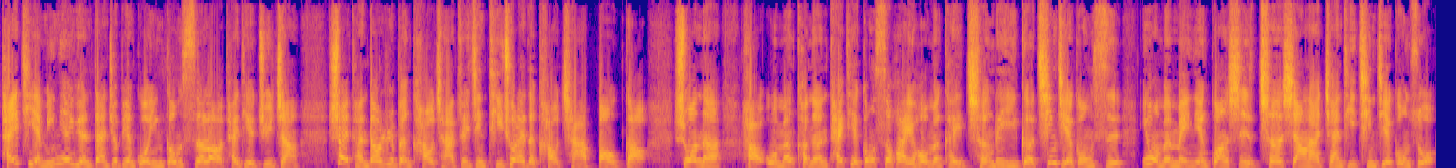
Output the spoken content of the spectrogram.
台铁明年元旦就变国营公司了。台铁局长率团到日本考察，最近提出来的考察报告说呢，好，我们可能台铁公司化以后，我们可以成立一个清洁公司，因为我们每年光是车厢啦、站体清洁工作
